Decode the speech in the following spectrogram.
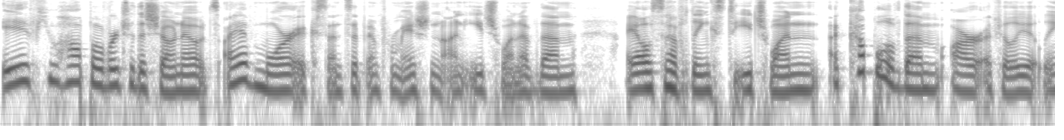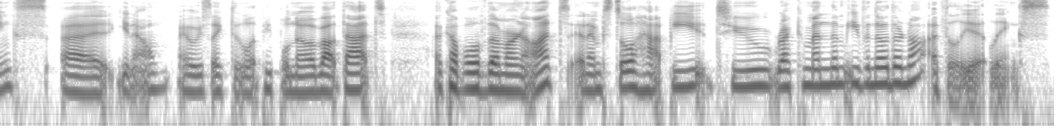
if you hop over to the show notes, I have more extensive information on each one of them. I also have links to each one. A couple of them are affiliate links. Uh, you know, I always like to let people know about that. A couple of them are not, and I'm still happy to recommend them, even though they're not affiliate links.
